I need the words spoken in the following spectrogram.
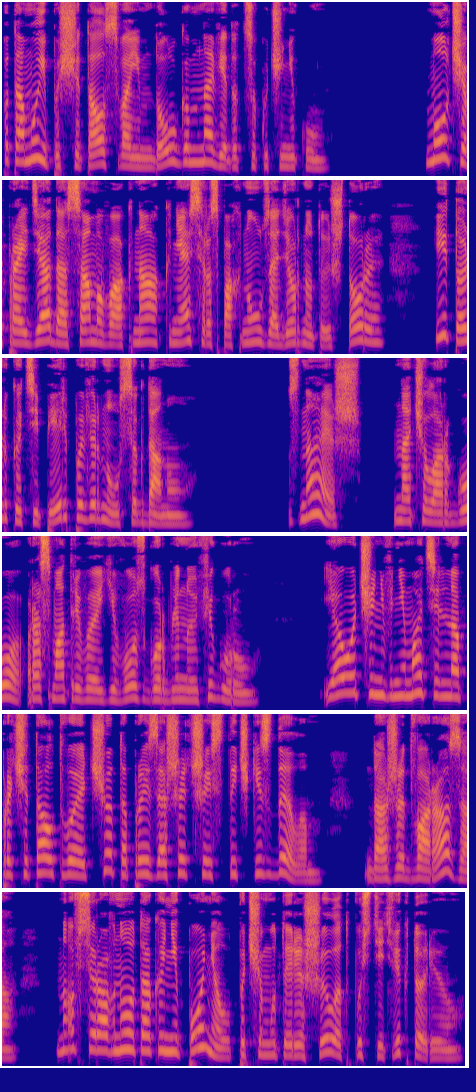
Потому и посчитал своим долгом наведаться к ученику. Молча пройдя до самого окна, князь распахнул задернутые шторы и только теперь повернулся к Дану. «Знаешь», — начал Арго, рассматривая его сгорбленную фигуру, «я очень внимательно прочитал твой отчет о произошедшей стычке с Делом, даже два раза, но все равно так и не понял, почему ты решил отпустить Викторию.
